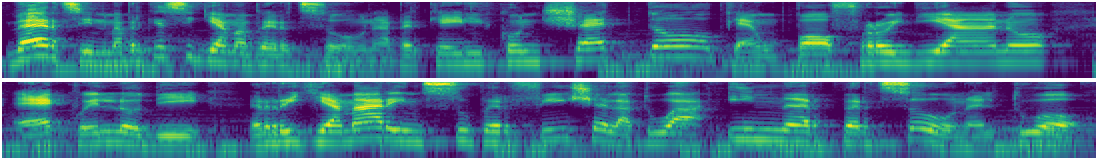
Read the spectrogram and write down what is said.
Versin, ma perché si chiama persona? Perché il concetto, che è un po' freudiano, è quello di richiamare in superficie la tua inner persona, il tuo,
